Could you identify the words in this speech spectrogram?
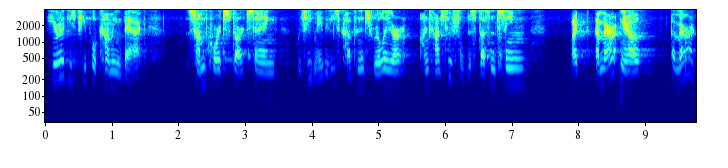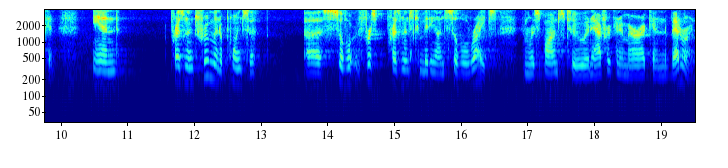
here are these people coming back. Some courts start saying, well, gee, maybe these covenants really are unconstitutional. This doesn't seem like Ameri- you know, American. And President Truman appoints a, a civil, the first President's Committee on Civil Rights in response to an African American veteran,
